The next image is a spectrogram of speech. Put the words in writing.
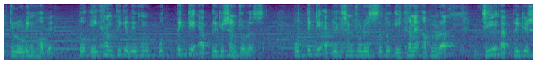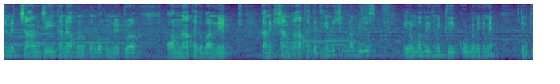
একটু লোডিং হবে। তো এখান থেকে দেখুন প্রত্যেকটি অ্যাপ্লিকেশান চলে এসছে। প্রত্যেকটি অ্যাপ্লিকেশান চলে এসছে, তো এখানে আপনারা যে অ্যাপ্লিকেশানে চান, যে এখানে আপনার কোনো রকম নেটওয়ার্ক অন না থাকে বা নেট কানেকশান না থাকে, সেখানে সেখানে আপনি জাস্ট এরকমভাবে এখানে ক্লিক করবেন, এখানে কিন্তু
